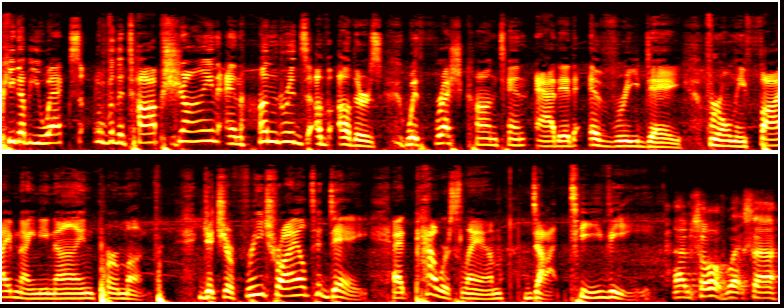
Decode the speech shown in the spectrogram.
PWX, Over the Top, Shine, and hundreds of others with fresh content added every day for only $5.99 per month. Get your free trial today at powerslam.tv. Um, so let's uh,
